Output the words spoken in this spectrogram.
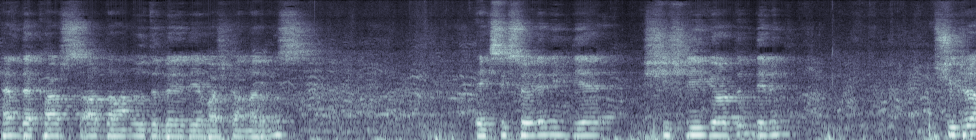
hem de Kars, Ardahan, Iğdır belediye başkanlarımız eksik söylemeyeyim diye Şişli'yi gördüm. Demin Şükrü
